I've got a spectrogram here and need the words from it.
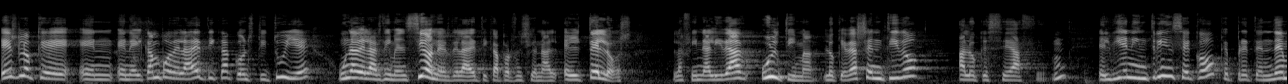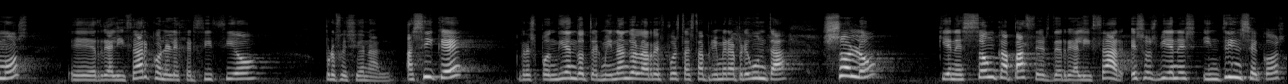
Es lo que en, el campo de la ética constituye una de las dimensiones de la ética profesional, el telos, la finalidad última, lo que da sentido a lo que se hace. El bien intrínseco que pretendemos eh, realizar con el ejercicio profesional. Así que, respondiendo, terminando la respuesta a esta primera pregunta, solo quienes son capaces de realizar esos bienes intrínsecos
